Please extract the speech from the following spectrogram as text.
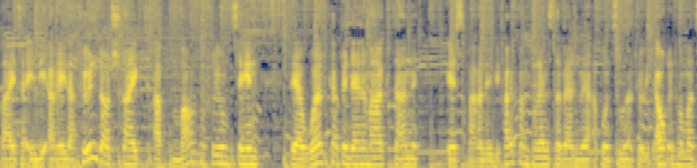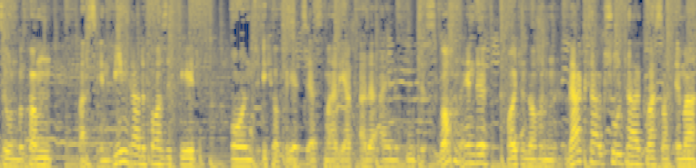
weiter in die Arena Föhn. Dort steigt ab morgen früh um 10 der World Cup in Dänemark. Dann ist parallel die Five-Konferenz. Da werden wir ab und zu natürlich auch Informationen bekommen, was in Wien gerade vor sich geht. Und ich hoffe jetzt erstmal, ihr habt alle ein gutes Wochenende. Heute noch ein Werktag, Schultag, was auch immer.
